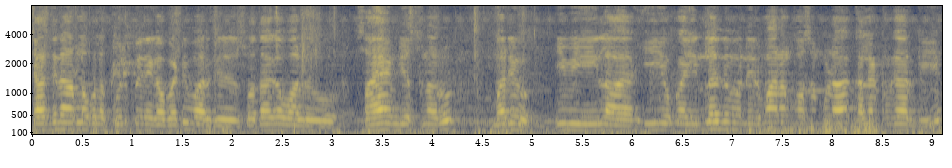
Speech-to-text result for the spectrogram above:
శాంతినగర్ లోపల కూలిపోయింది కాబట్టి వారికి స్వతహాగా వాళ్ళు సహాయం చేస్తున్నారు. మరియు ఇవి ఇలా ఈ యొక్క ఇండ్ల నిర్మాణం కోసం కూడా కలెక్టర్ గారికి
